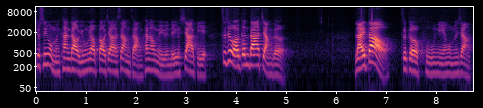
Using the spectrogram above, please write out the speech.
就是因为我们看到原料报价的上涨，看到美元的一个下跌，这是我要跟大家讲的。来到这个虎年，我们讲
